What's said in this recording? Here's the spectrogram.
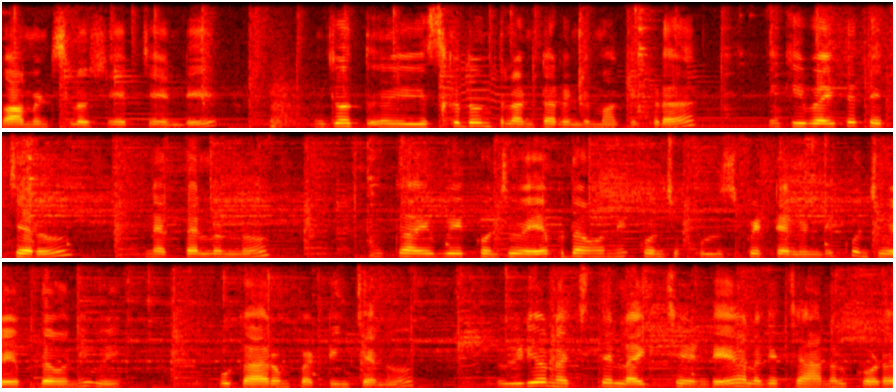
కామెంట్స్లో షేర్ చేయండి. ఇంకో ఇసుక దొంతులు అంటారండి మాకు ఇక్కడ ఇంక ఇవైతే తెచ్చారు నెత్తళ్ళును. ఇంకా ఇవి కొంచెం వేపుదామని కొంచెం పులుసు పెట్టానండి. కొంచెం వేపుదామని ఉప్పు కారం పట్టించాను. వీడియో నచ్చితే లైక్ చేయండి. అలాగే ఛానల్ కూడా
